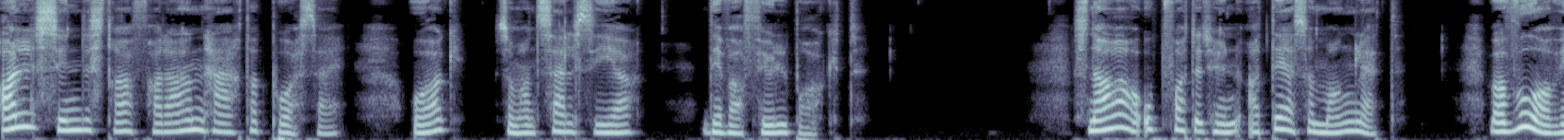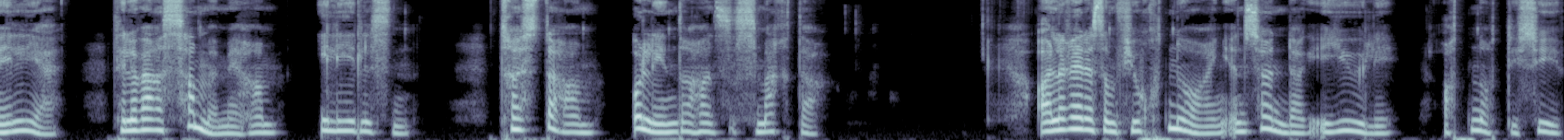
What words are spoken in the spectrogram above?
All syndestraff hadde han her tatt på seg, og, som han selv sier, det var fullbrakt. Snarere oppfattet hun at det som manglet, var vår vilje til å være sammen med ham i lidelsen, trøste ham og lindre hans smerter. Allerede som 14-åring en søndag i juli 1887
